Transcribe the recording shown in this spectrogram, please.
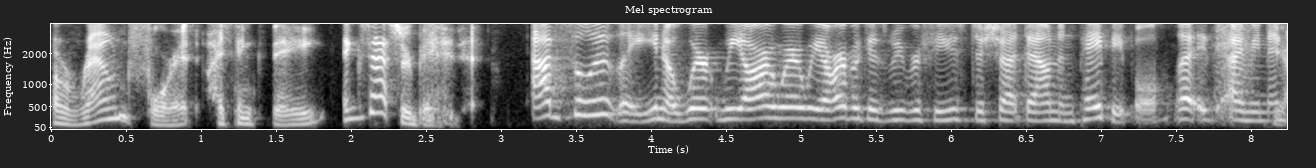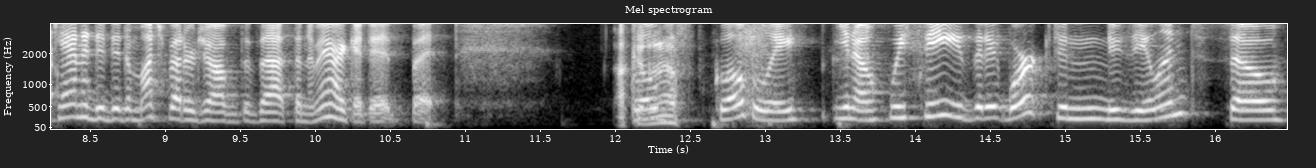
around for it. I think they exacerbated it. Absolutely. You know, we're we are where we are because we refuse to shut down and pay people. I mean, and yeah. Canada did a much better job of that than America did, but not good glo- enough. Globally, you know, we see that it worked in New Zealand, so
